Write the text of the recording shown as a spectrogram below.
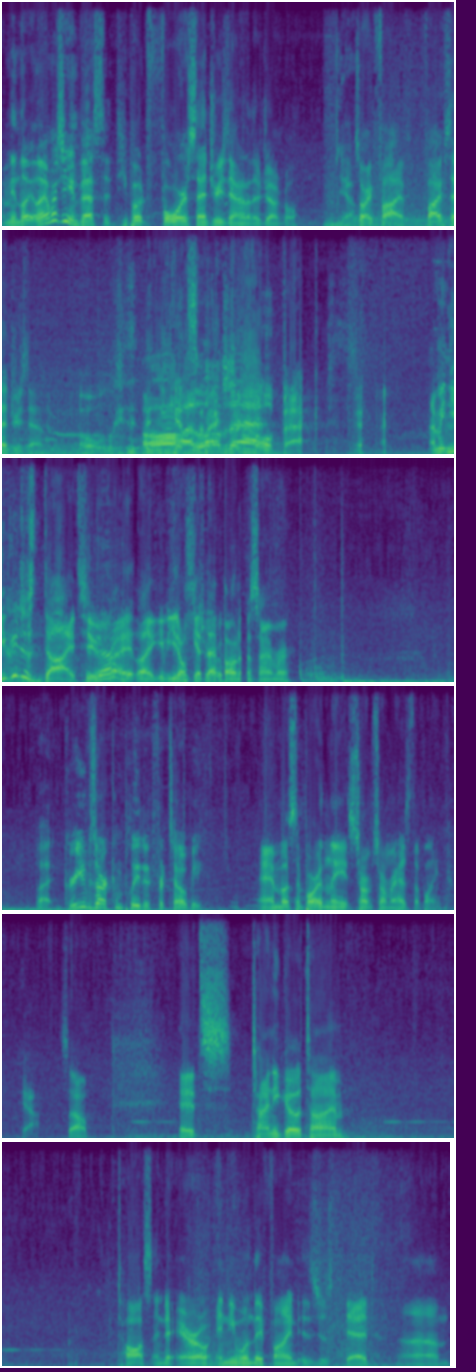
I mean, look, look how much he invested. He put four sentries down in their jungle. Yeah. Sorry, five. Five sentries down. Oh, Oh, gets I some love that. Gold back. I mean, you could just die too, Yeah, right? Like if you don't it's get true. that bonus armor. But Greaves are completed for Toby. And most importantly, Stormstormer has the blink. Yeah. So it's tiny go time. Toss into arrow. Anyone they find is just dead. Um,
